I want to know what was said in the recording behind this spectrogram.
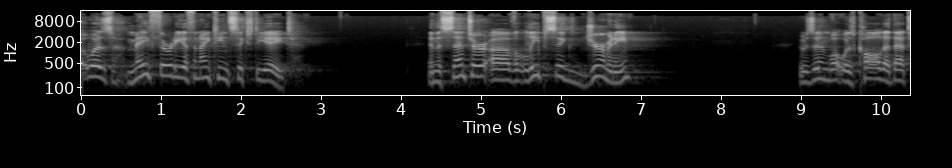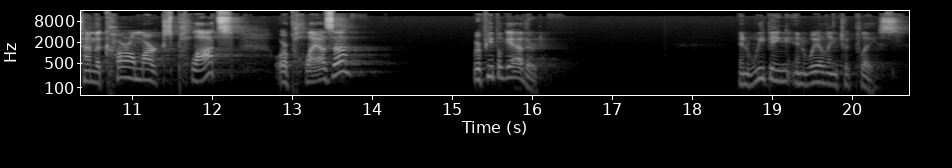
it was May 30th, 1968. In the center of Leipzig, Germany, it was in what was called at that time the Karl Marx Platz or Plaza, where people gathered. And weeping and wailing took place.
